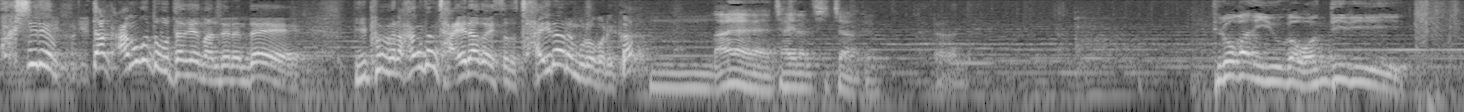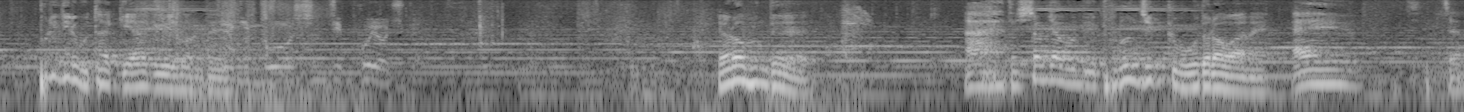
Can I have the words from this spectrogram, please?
확실히 딱 아무것도 못하게 만드는데 미포면 항상 자이라가 있어서 자이라를 물어버릴까? 음 아니 아니 자이란 진짜 안 돼요. 자이라는. 안 돼. 들어가는 이유가 원딜이 프리딜을 못하게 하기 위해서인데. 여러분들 아 또 시청자분들이 브론즈급 오더라고 하네. 에휴 진짜.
